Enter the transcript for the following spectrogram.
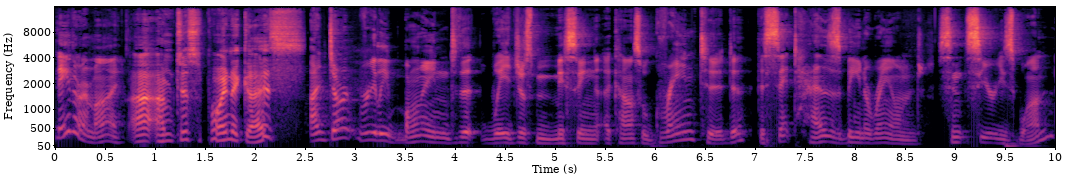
Neither am I. I- I'm disappointed, guys. I don't really mind that we're just missing a castle. Granted, the set has been around since series one.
